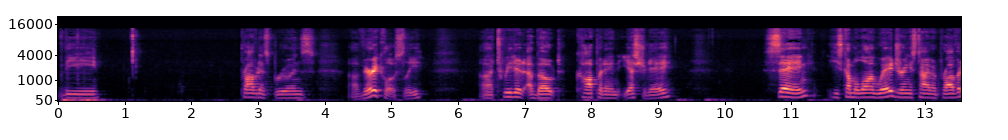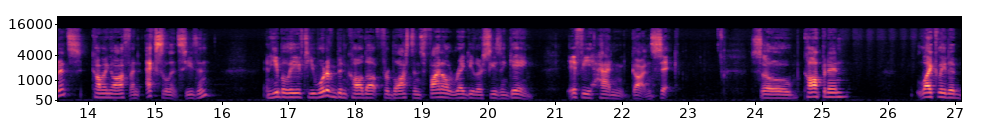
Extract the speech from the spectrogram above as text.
the Providence Bruins uh, very closely, uh, tweeted about Koppanen yesterday, saying he's come a long way during his time in Providence, coming off an excellent season, and he believed he would have been called up for Boston's final regular season game if he hadn't gotten sick. So Koppanen likely to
